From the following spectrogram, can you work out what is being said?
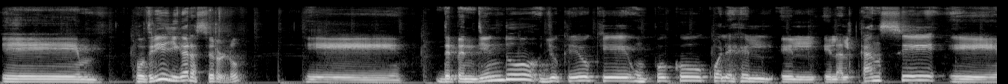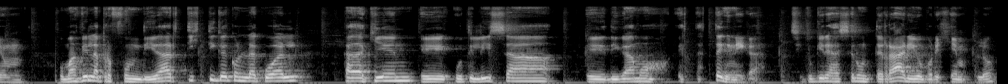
Eh, podría llegar a serlo. Eh, dependiendo, yo creo que un poco cuál es el, alcance eh, o más bien la profundidad artística con la cual cada quien utiliza, digamos, estas técnicas. Si tú quieres hacer un terrario, por ejemplo,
